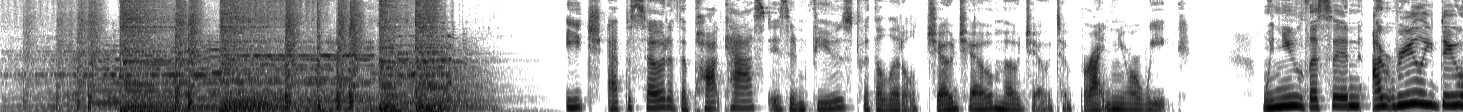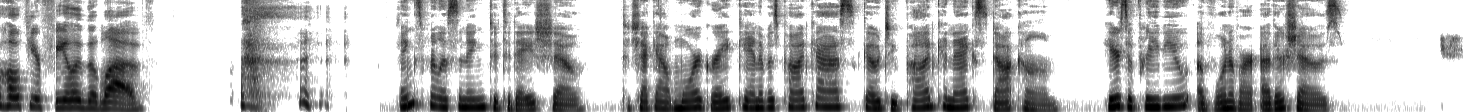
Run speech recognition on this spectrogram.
Each episode of the podcast is infused with a little JoJo mojo to brighten your week. When you listen, I really do hope you're feeling the love. Thanks for listening to today's show. To check out more great cannabis podcasts, go to podconnects.com. Here's a preview of one of our other shows.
